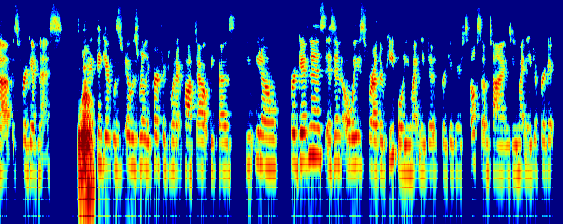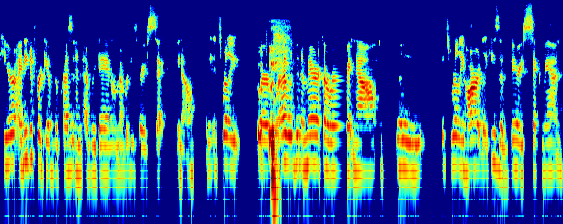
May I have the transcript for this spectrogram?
up, is forgiveness. Wow. I think it was it was really perfect when it popped out because you, you know forgiveness isn't always for other people. You might need to forgive yourself sometimes. You might need to forgive here. I need to forgive the president every day and remember he's very sick. You know, I mean, it's really where where I live in America right now. It's really it's really hard. Like he's a very sick man,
